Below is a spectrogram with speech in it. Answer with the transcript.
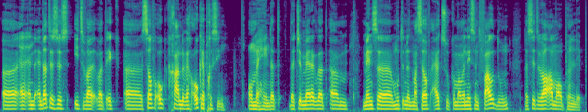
Eh, en, en, en dat is dus iets wat, wat ik eh, zelf ook gaandeweg ook heb gezien om me heen. Dat, dat je merkt dat ehm, mensen moeten het maar zelf uitzoeken. Maar wanneer ze het fout doen, dan zitten we wel allemaal op hun lip.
